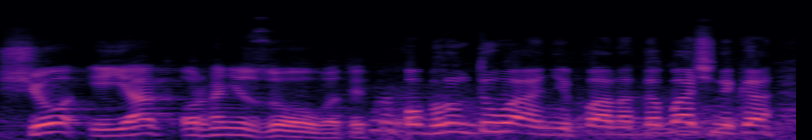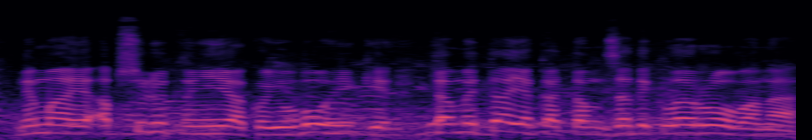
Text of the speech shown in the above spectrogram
що і як організовувати. обґрунтуванні пана табачника немає абсолютно ніякої логіки. Та мета, яка там задекларована,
